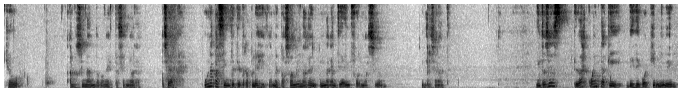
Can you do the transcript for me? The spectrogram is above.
yo alucinando con esta señora. O sea, una paciente tetrapléjica me pasó a mí una, una cantidad de información impresionante. Y entonces te das cuenta que desde cualquier nivel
